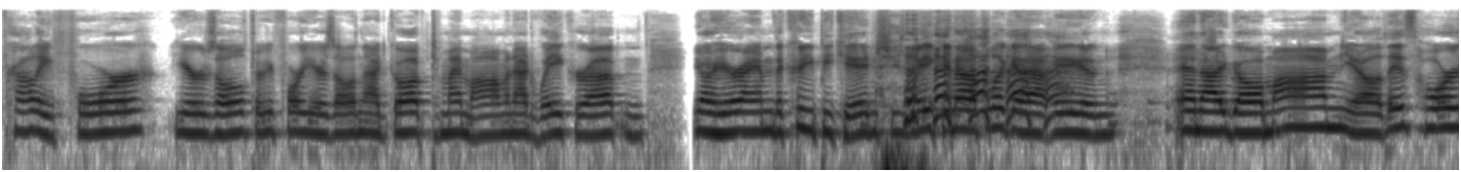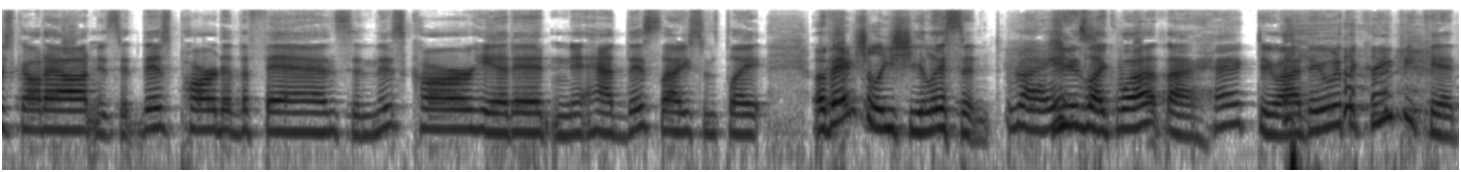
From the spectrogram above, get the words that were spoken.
probably four years old three four years old and i'd go up to my mom and i'd wake her up and you know here i am the creepy kid and she's waking up looking at me and and i'd go mom you know this horse got out and it's at this part of the fence and this car hit it and it had this license plate. Eventually she listened. Right. she was like what the heck do i do with a creepy kid?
